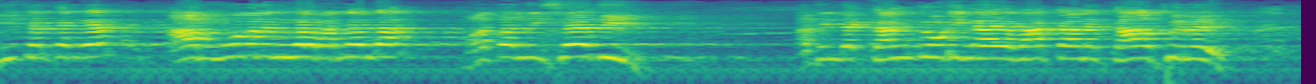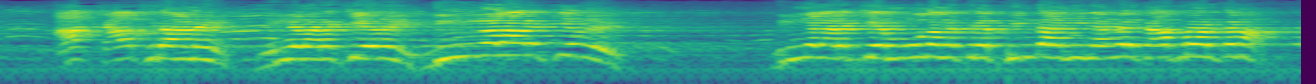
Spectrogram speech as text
ടീച്ചർക്കെതിരെ. ആ മൂന്നെണ്ണം നിങ്ങൾ പറഞ്ഞെന്താ? മതനിഷേധി. അതിന്റെ കൺക്ലൂഡിംഗ് ആയ വാക്കാണ് കാഫിർ. ആ കാഫിറാണ് നിങ്ങൾ ഇറക്കിയത്. നിങ്ങൾ ഇറക്കിയത്. നിങ്ങൾ ഇറക്കിയ മൂന്നെണ്ണത്തിനെ പിന്താങ്ങി ഞങ്ങൾ കാഫിർ ഇറക്കണം.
